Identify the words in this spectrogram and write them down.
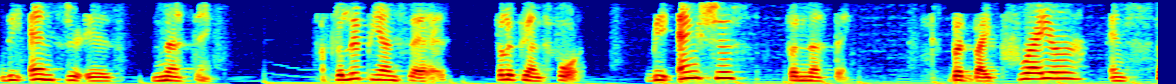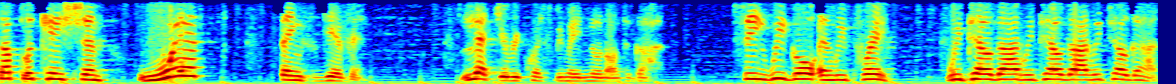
The answer is nothing. Philippians says, Philippians 4, be anxious for nothing, but by prayer and supplication with thanksgiving, let your requests be made known unto God. See, we go and we pray. We tell God, we tell God, we tell God.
